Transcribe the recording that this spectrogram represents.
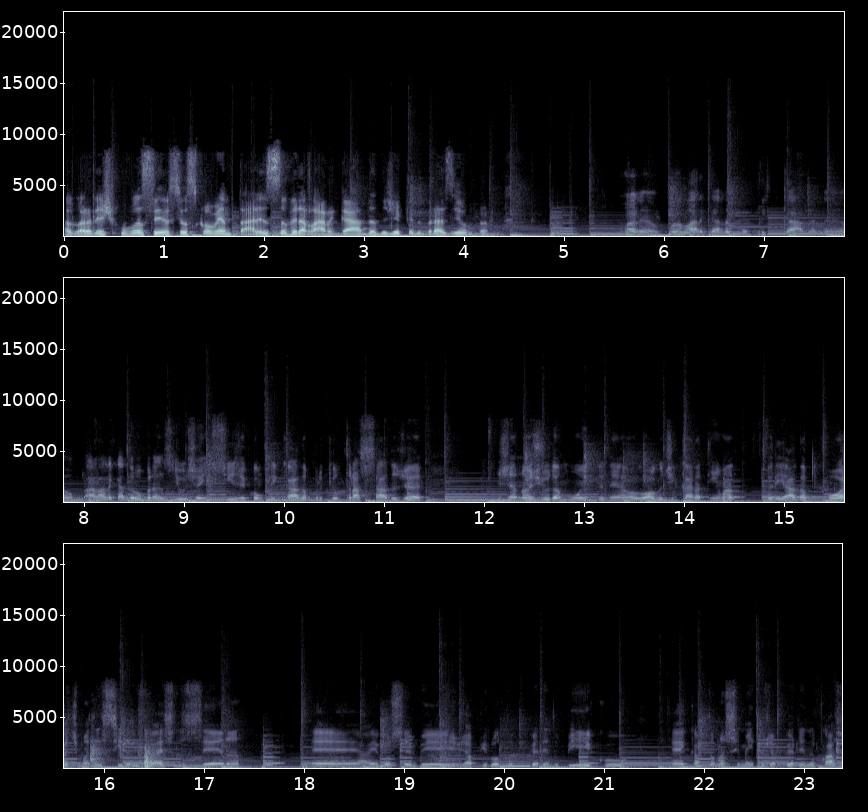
Agora eu deixo com você os seus comentários sobre a largada do GP do Brasil, mano. Olha, uma largada complicada, né? A largada no Brasil já em si já é complicada porque o traçado já, já não ajuda muito, né? Logo de cara tem uma freada forte, uma descida ali do oeste do Senna. É, aí você vê já piloto perdendo bico, é, Capitão Nascimento já perdendo quase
